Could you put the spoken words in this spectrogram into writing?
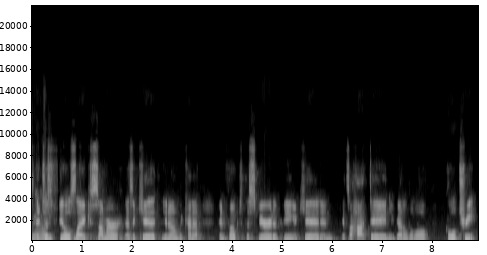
Yeah. It just feels like summer as a kid. You know, we kind of invoked the spirit of being a kid, and it's a hot day, and you got a little cold treat.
